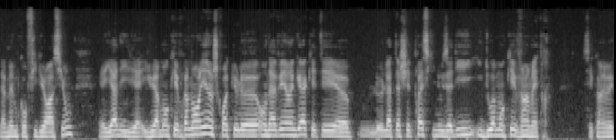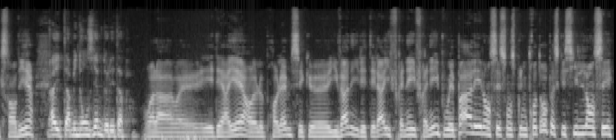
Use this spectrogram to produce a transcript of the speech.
la même configuration. Et Yann, il, il, lui a manqué vraiment rien. Je crois que le, on avait un gars qui était l'attaché de presse qui nous a dit, il doit manquer 20 mètres. C'est quand même extraordinaire. Ah, il termine 11 de l'étape. Voilà, ouais. Et derrière, le problème, c'est que Ivan, il était là, il freinait, il freinait, il pouvait pas aller lancer son sprint trop tôt parce que s'il lançait,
